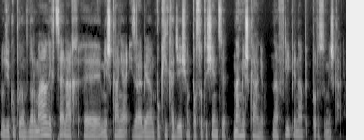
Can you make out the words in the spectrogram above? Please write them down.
ludzie kupują w normalnych cenach y, mieszkania i zarabiają po kilkadziesiąt, po sto tysięcy na mieszkaniu, na flipie, na po prostu mieszkaniu.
